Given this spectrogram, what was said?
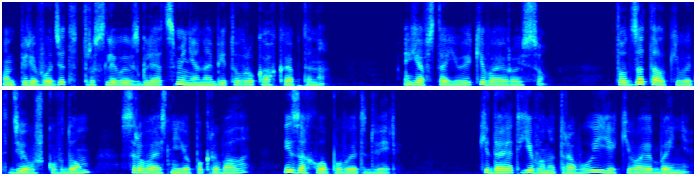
Он переводит трусливый взгляд с меня на биту в руках Кэптона. Я встаю и киваю Ройсу. Тот заталкивает девушку в дом, срывая с нее покрывало, и захлопывает дверь. Кидает его на траву, и я киваю Бенни.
